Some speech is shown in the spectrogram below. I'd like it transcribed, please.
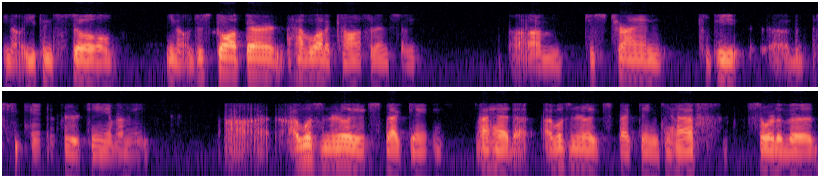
you know, you can still, you know, just go out there and have a lot of confidence and um, just try and compete uh, the best you can for your team. I mean, uh, I wasn't really expecting. I had. Uh, I wasn't really expecting to have sort of the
